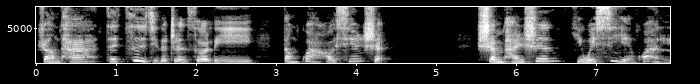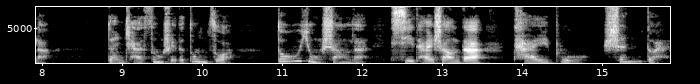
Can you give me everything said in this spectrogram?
让他在自己的诊所里当挂号先生。沈盘生因为戏演惯了，端茶送水的动作都用上了戏台上的台步身段。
